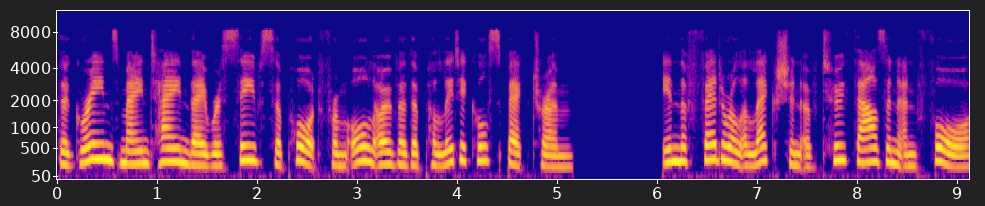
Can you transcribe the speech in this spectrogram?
The Greens maintain they receive support from all over the political spectrum. In the federal election of 2004,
